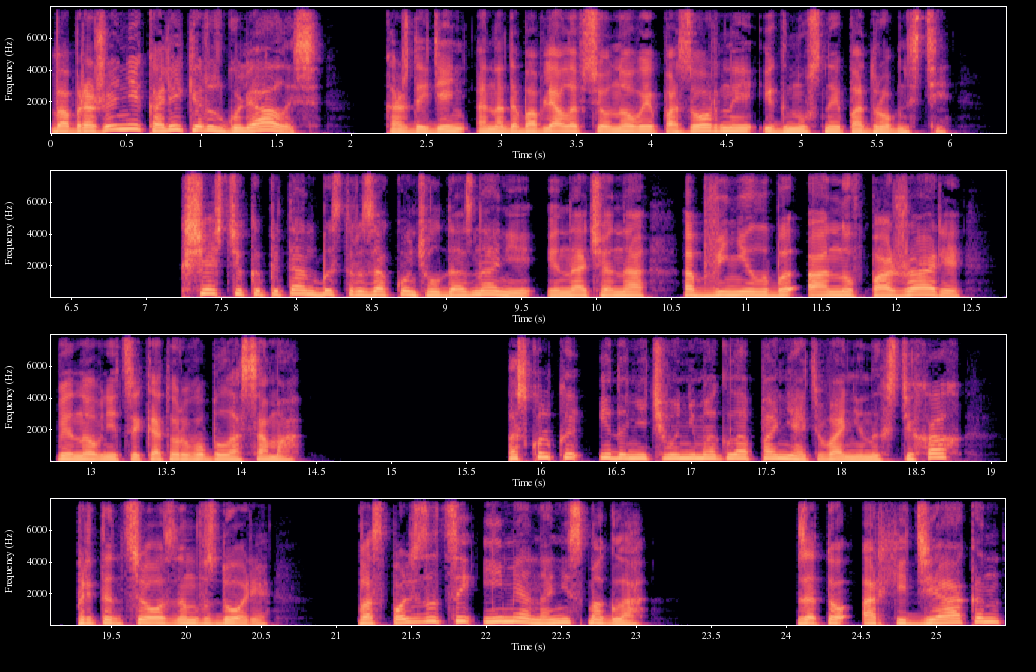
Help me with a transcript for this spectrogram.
Воображение калеки разгулялось. Каждый день она добавляла все новые позорные и гнусные подробности. К счастью, капитан быстро закончил дознание, иначе она обвинила бы Анну в пожаре, виновницей которого была сама. Поскольку Ида ничего не могла понять в Ваниных стихах, претенциозном вздоре, воспользоваться ими она не смогла. Зато архидиакон,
